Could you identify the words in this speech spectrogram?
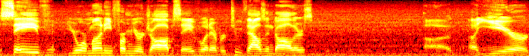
save your money from your job, save whatever, $2,000 uh, a year.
